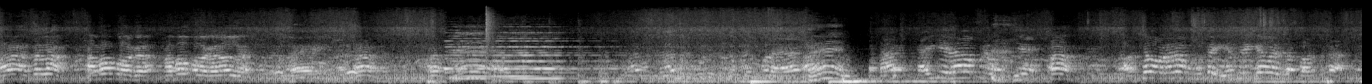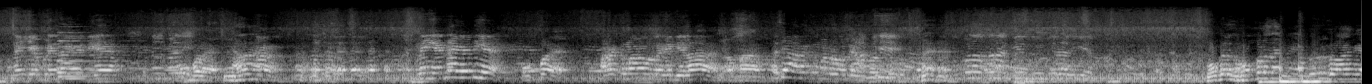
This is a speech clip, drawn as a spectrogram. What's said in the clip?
ஆ? அதெல்லாம். நவா பழக நவா பழக இல்ல கையெல்லாம் அப்படி வச்சேன் அச்ச உடனே இல்லை படுத்துட்டா நீங்க எப்படி என்ன கேட்டீங்க. நீங்க என்ன கேட்டீங்க? பொம்பளை அடக்கமான உள்ள கேட்டீங்களா? ஆமா. அது அடக்கமான உங்களுக்கு பொம்பளை தான் ஊருக்கு வாங்க.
